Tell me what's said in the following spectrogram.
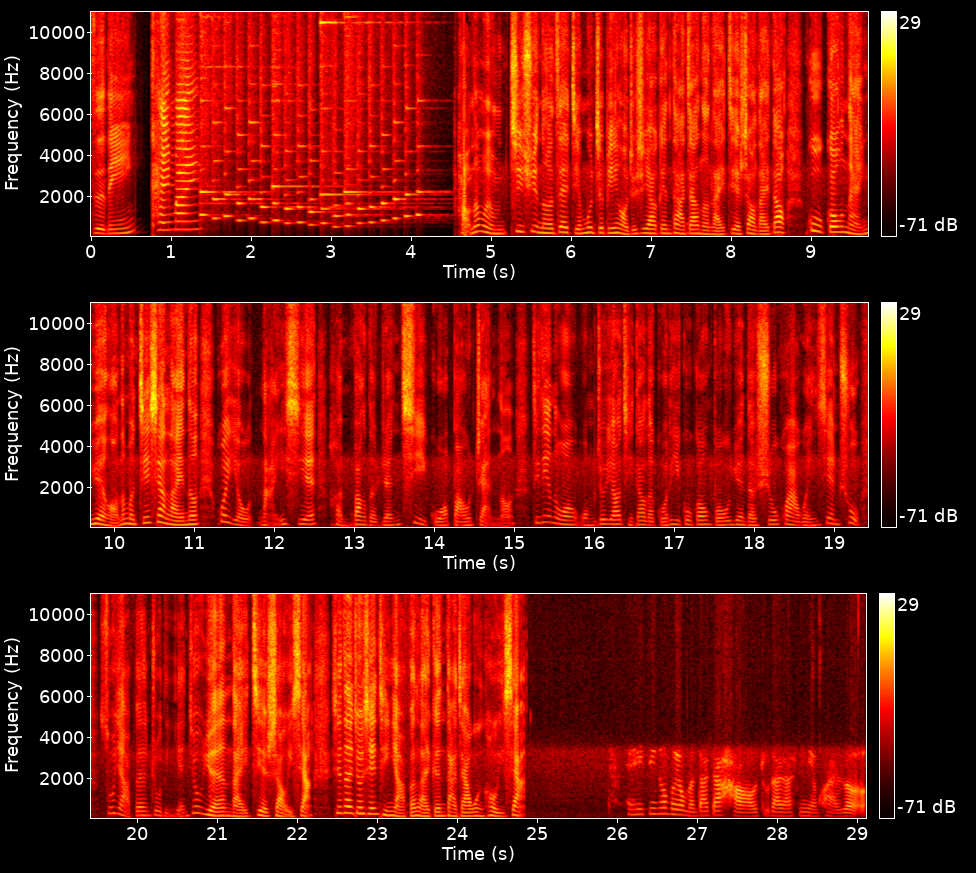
紫琳开麦。好，那么我们继续呢，在节目这边哦，就是要跟大家呢来介绍来到故宫南院哦。那么接下来呢，会有哪一些很棒的人气国宝展呢？今天呢，我我们就邀请到了国立故宫博物院的书画文献处苏雅芬助理研究员来介绍一下。现在就先请雅芬来跟大家问候一下。哎，听众朋友们，大家好！祝大家新年快乐。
